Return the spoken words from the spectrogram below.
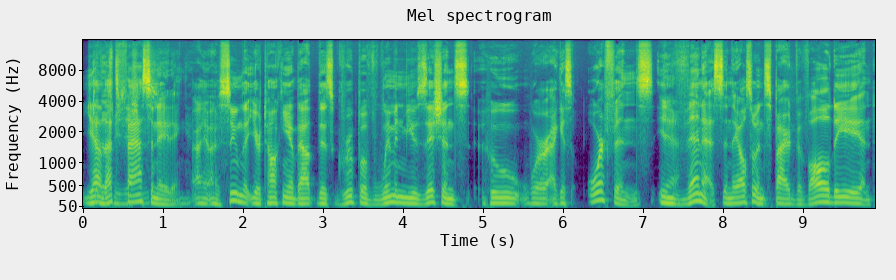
Yeah, that's musicians. fascinating. I assume that you're talking about this group of women musicians who were, I guess, orphans in Yeah. Venice, and they also inspired Vivaldi and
